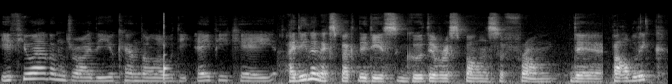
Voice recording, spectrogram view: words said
if you haven't tried, you can download the APK. I didn't expect this good response from the public.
